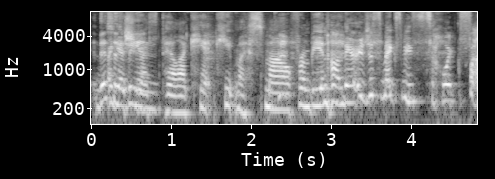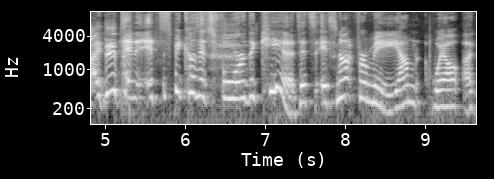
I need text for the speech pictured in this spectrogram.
this I is guess you being. guys tell I can't keep my smile from being on there. It just makes me so excited. and it's because it's for the kids. It's it's not for me. I'm well, I,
